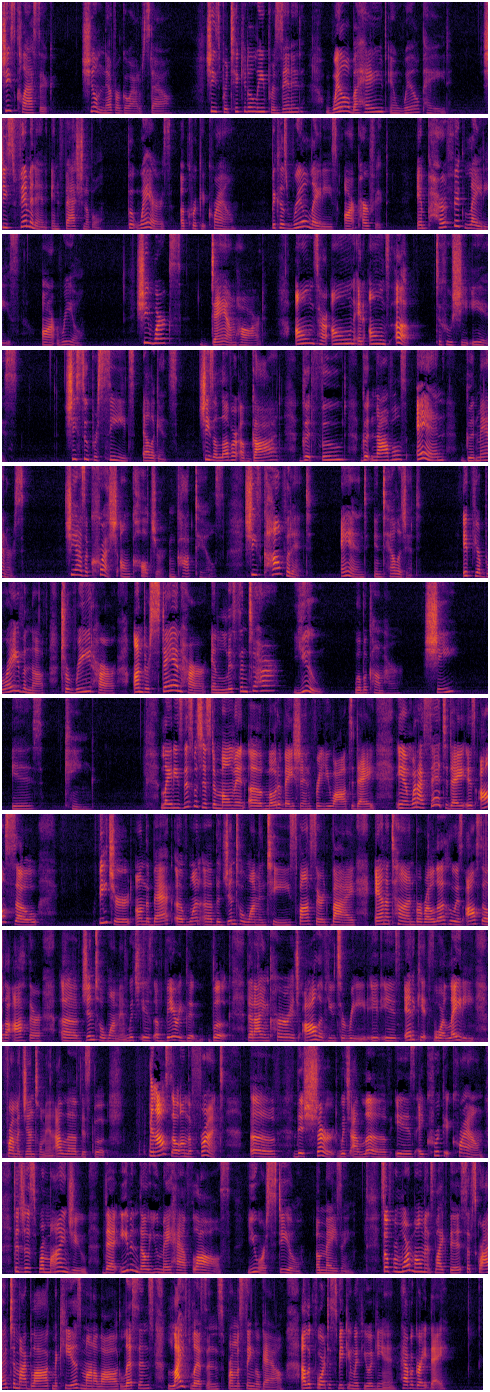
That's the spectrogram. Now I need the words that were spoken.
She's classic. She'll never go out of style. She's particularly presented, well behaved, and well paid. She's feminine and fashionable, but wears a crooked crown. Because real ladies aren't perfect, and perfect ladies aren't real. She works damn hard, owns her own, and owns up to who she is. She supersedes elegance. She's a lover of God, good food, good novels, and good manners. She has a crush on culture and cocktails. She's confident and intelligent. If you're brave enough to read her, understand her, and listen to her, you will become her. She is king. Ladies, this was just a moment of motivation for you all today. And what I said today is also featured on the back of one of the Gentlewoman tees sponsored by Anatun Barola, who is also the author of Gentlewoman, which is a very good book that I encourage all of you to read. It is Etiquette for a Lady from a Gentleman. I love this book. And also on the front of this shirt, which I love, is a crooked crown to just remind you that even though you may have flaws, you are still amazing. So for more moments like this, subscribe to my blog, Mikea's Monologue, Lessons, Life Lessons from a Single Gal. I look forward to speaking with you again. Have a great day.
